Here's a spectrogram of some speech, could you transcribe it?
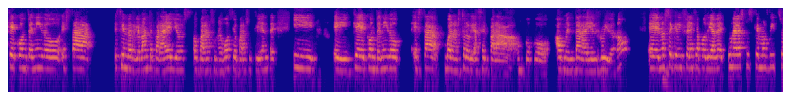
qué contenido está siendo relevante para ellos o para su negocio, para su cliente y, qué contenido está, bueno, esto lo voy a hacer para un poco aumentar ahí el ruido, ¿no? Eh, no sé qué diferencia podría haber. Una de las cosas que hemos dicho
